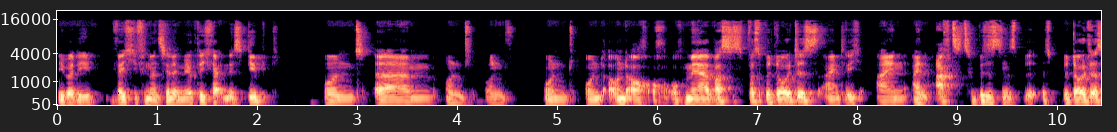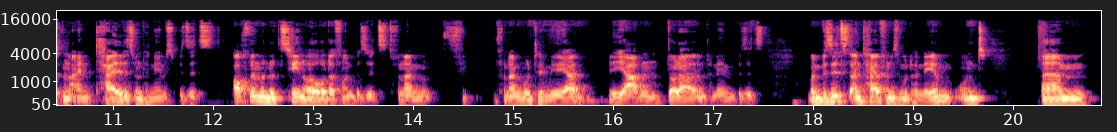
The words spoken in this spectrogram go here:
über die, welche finanzielle Möglichkeiten es gibt und, ähm, und, und, und, und, und auch, auch, auch mehr, was, was bedeutet es eigentlich, ein, ein Aktie zu besitzen? Es, es bedeutet, dass man einen Teil des Unternehmens besitzt, auch wenn man nur 10 Euro davon besitzt, von einem, von einem Multimilliarden Dollar Unternehmen besitzt. Man besitzt einen Teil von diesem Unternehmen und, ähm,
